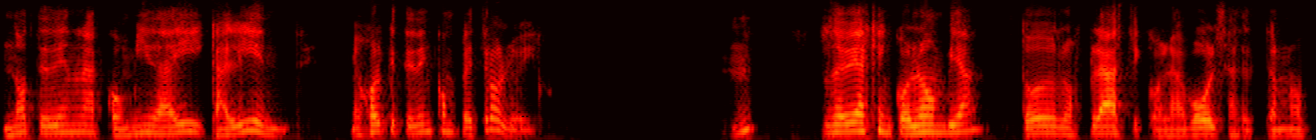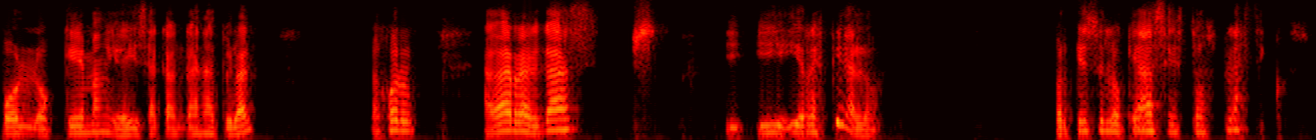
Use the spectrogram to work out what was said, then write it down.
no te den la comida ahí caliente. Mejor que te den con petróleo, hijo. Tú sabías que en Colombia todos los plásticos, las bolsas del Ternopol lo queman y de ahí sacan gas natural. Mejor agarra el gas y, y, respíralo. Porque eso es lo que hace estos plásticos.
